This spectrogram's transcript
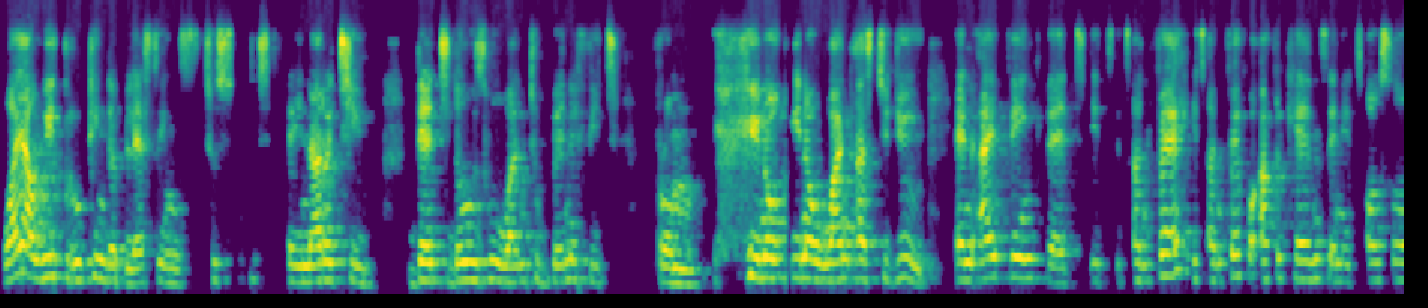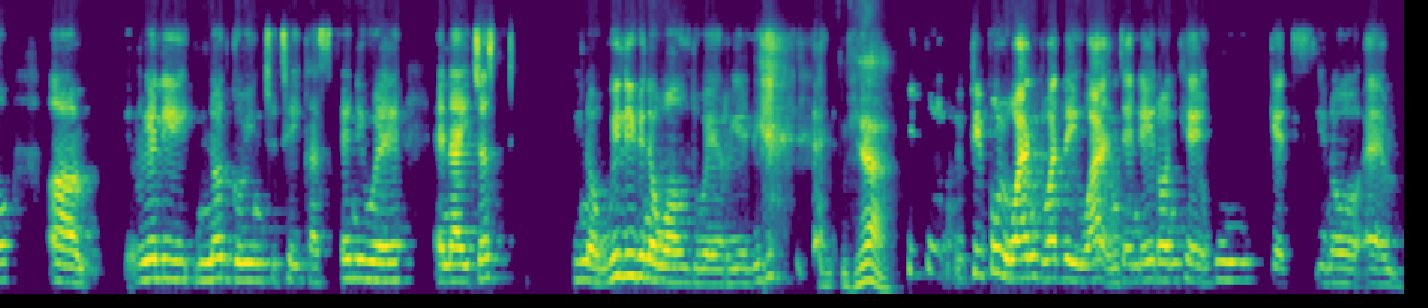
why are we grouping the blessings to suit a narrative that those who want to benefit from you know you know want us to do and i think that it's it's unfair it's unfair for africans and it's also um, really not going to take us anywhere and i just you know we live in a world where really yeah. people, people want what they want and they don't care who gets you know um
